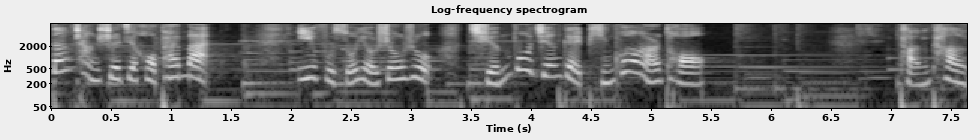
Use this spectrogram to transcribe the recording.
当场设计后拍卖，衣服所有收入全部捐给贫困儿童。糖糖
